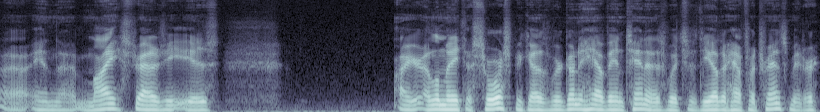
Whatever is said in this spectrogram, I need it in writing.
Uh, and uh, my strategy is I eliminate the source because we're going to have antennas, which is the other half of a transmitter,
